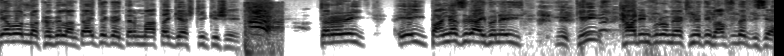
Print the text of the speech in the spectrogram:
কেবল লক্ষ্য করলাম, তাই তো কই, তার মাথা গ্যাস্ট্রিক কিসে? তোর এই এই পাঙ্গাসের আইফোন এই কি? থার্টিন প্রো ম্যাক্স নিয়ে তুই ভাবতে দিছে?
